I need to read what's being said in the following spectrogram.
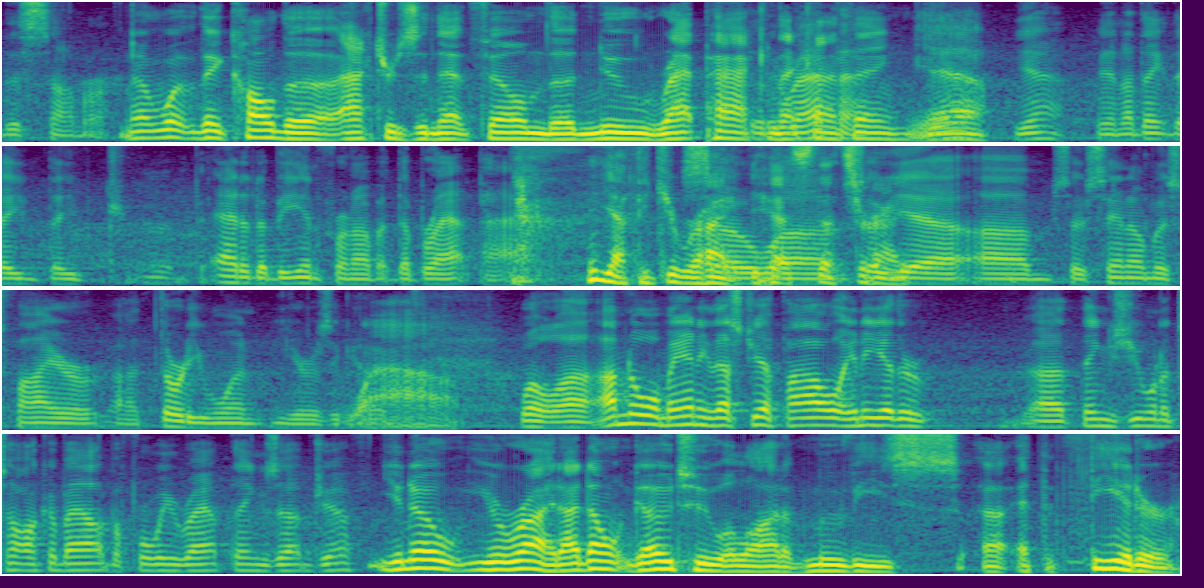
this summer. Now, what they call the actors in that film, the new Rat Pack The and that Rat kind of thing. Yeah. yeah, yeah. And I think they they added a B in front of it, the Brat Pack. Yeah, I think you're right. So, yes, uh, that's so right. Yeah, um, so San Elmo's Fire, uh, 31 years ago. Wow. Well, uh, I'm Noel Manning. That's Jeff Powell. Any other uh, things you want to talk about before we wrap things up, Jeff? You know, you're right. I don't go to a lot of movies uh, at the theater.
